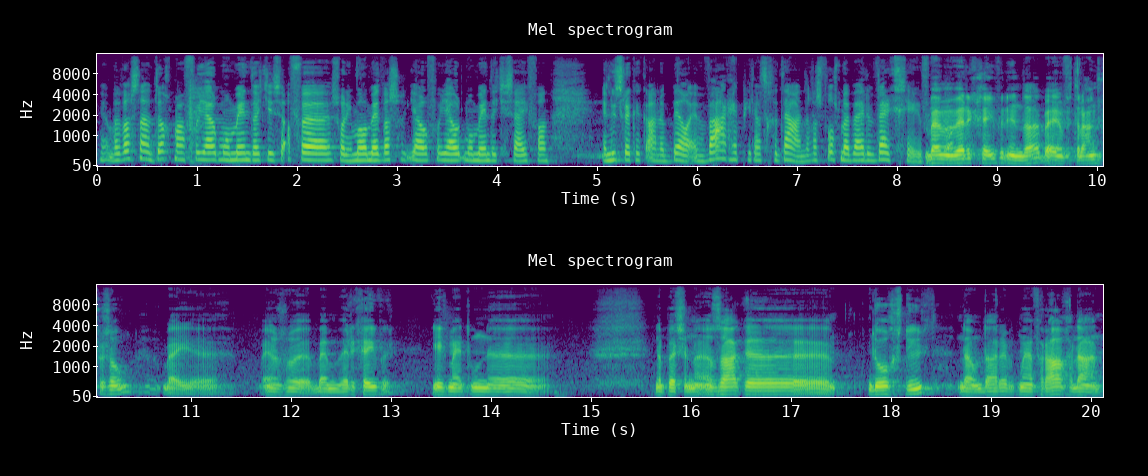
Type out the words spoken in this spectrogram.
Ja, wat was nou Dagmar voor jou het moment dat je, of, eh, sorry, moment was jou, voor jou het moment dat je zei van, en nu trek ik aan de bel. En waar heb je dat gedaan? Dat was volgens mij bij de werkgever. Bij mijn werkgever inderdaad, bij een vertrouwenspersoon. Bij, eh, bij, ons, eh, bij mijn werkgever. Die heeft mij toen naar personeelszaken eh, doorgestuurd. Nou, daar heb ik mijn verhaal gedaan.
